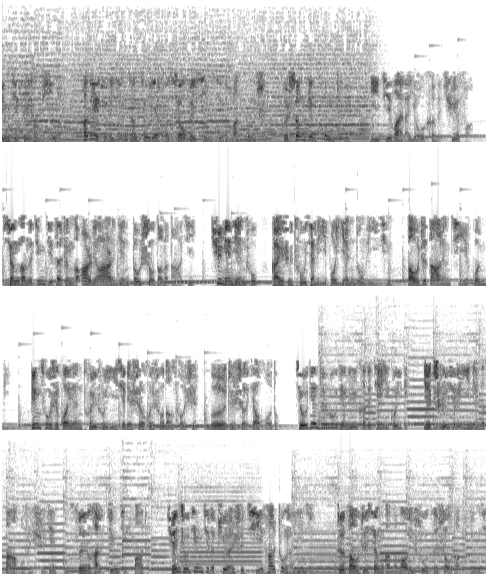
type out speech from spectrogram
经济非常疲软。他列举了影响就业和消费信心的办公室和商店控制率，以及外来游客的缺乏。香港的经济在整个二零二二年都受到了打击。去年年初，该市出现了一波严重的疫情，导致大量企业关闭，并促使官员推出一系列社会疏导措施，遏制社交活动。酒店对入境旅客的检疫规定也持续了一年的大部分时间，损害了经济发展。全球经济的疲软是其他重要因素，这导致香港的贸易数字受到了影响。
